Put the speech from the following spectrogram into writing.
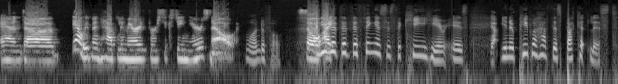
And uh, yeah, we've been happily married for 16 years now. Wonderful. So I, the, the thing is, is the key here is, Yeah. you know, people have this bucket list.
